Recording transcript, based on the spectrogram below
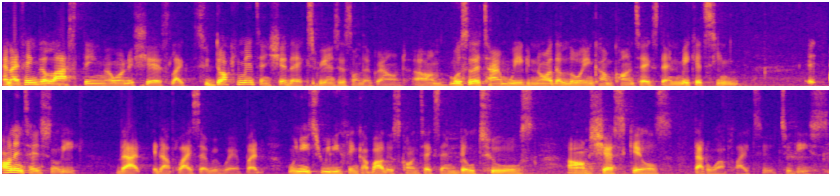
And I think the last thing I want to share is like to document and share the experiences on the ground. Um, most of the time we ignore the low income context and make it seem unintentionally that it applies everywhere. But we need to really think about those contexts and build tools, um, share skills that will apply to, to these.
